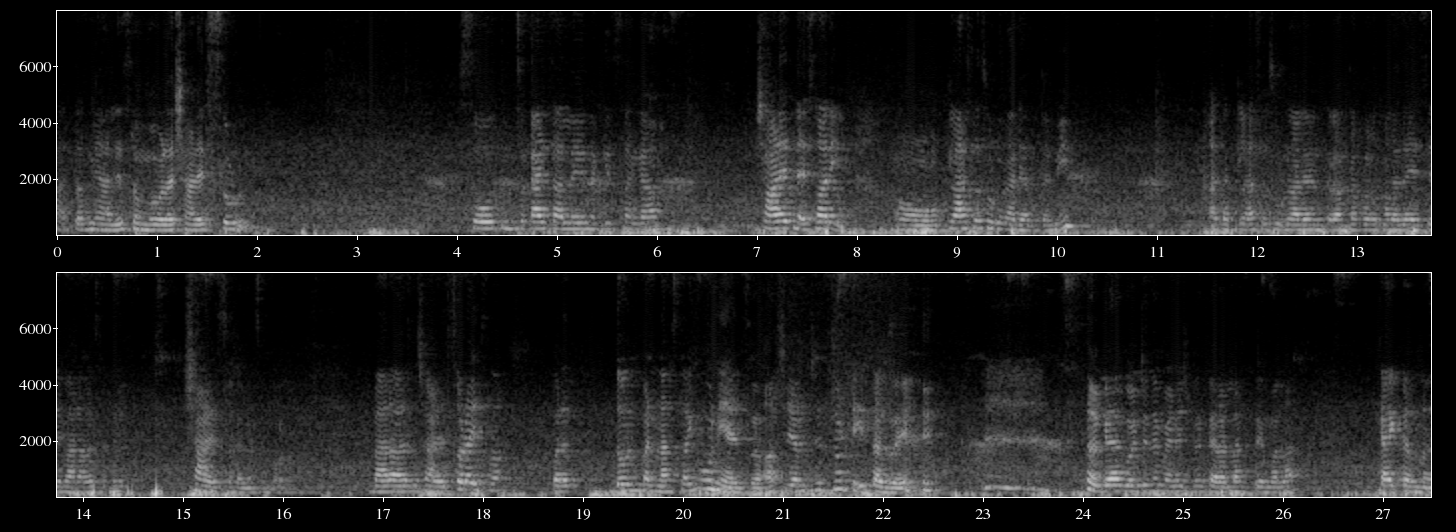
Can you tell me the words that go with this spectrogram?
आता मी आले संभवला शाळेत सोडून. सो तुमचं काय चाललं आहे नक्कीच सांगा. शाळेत नाही सॉरी हो. क्लासला सोडून आले आता मी. आता क्लासला सोडून आल्यानंतर आता परत मला जायचं आहे बारा वाजता परत शाळेत सोडायला संपवलं बारा वाजता शाळेत सोडायचं. परत दोन पन्नासला घेऊन यायचं. अशी आमची ड्युटी चालू आहे. सगळ्या गोष्टीने मॅनेजमेंट करायला लागते मला. काय करणार?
